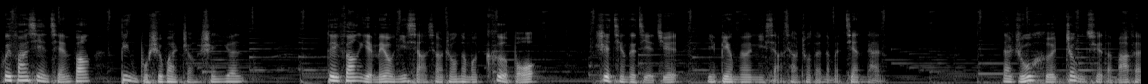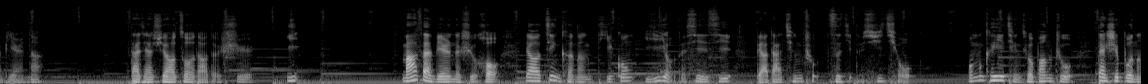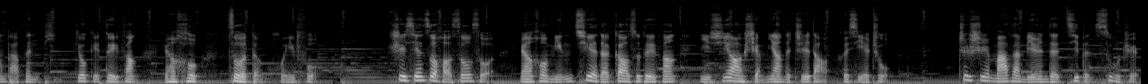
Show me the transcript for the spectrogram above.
会发现前方并不是万丈深渊，对方也没有你想象中那么刻薄，事情的解决也并没有你想象中的那么艰难。那如何正确的麻烦别人呢？大家需要做到的是：一、麻烦别人的时候要尽可能提供已有的信息，表达清楚自己的需求。我们可以请求帮助，但是不能把问题丢给对方，然后坐等回复。事先做好搜索。然后明确的告诉对方你需要什么样的指导和协助，这是麻烦别人的基本素质。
